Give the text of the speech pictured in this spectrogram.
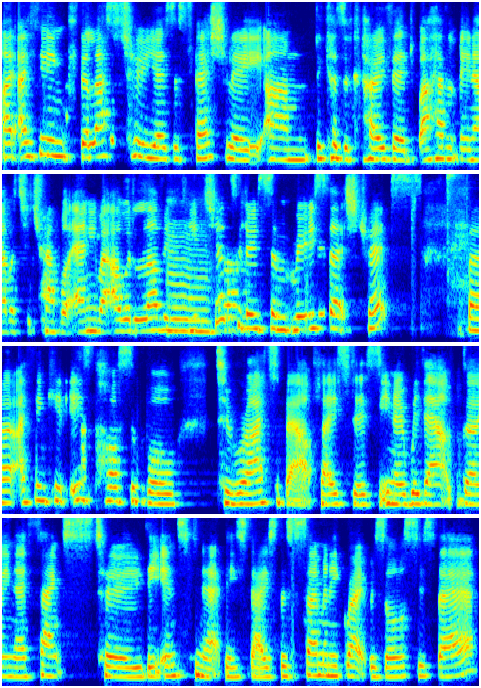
I, I, think the last two years, especially um, because of COVID, I haven't been able to travel anywhere. I would love in mm. future to do some research trips, but I think it is possible to write about places, you know, without going there. Thanks to the internet these days, there's so many great resources there.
